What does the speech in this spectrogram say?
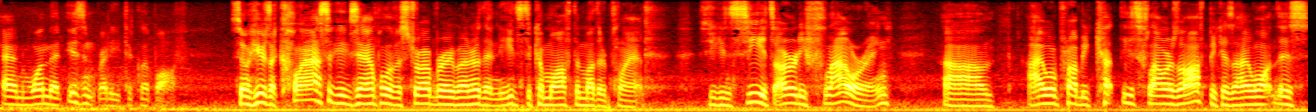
and one that isn't ready to clip off. So here's a classic example of a strawberry runner that needs to come off the mother plant. So you can see it's already flowering um, I will probably cut these flowers off because I want this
